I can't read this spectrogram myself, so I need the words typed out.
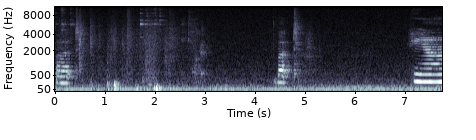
But, but, Hannah.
